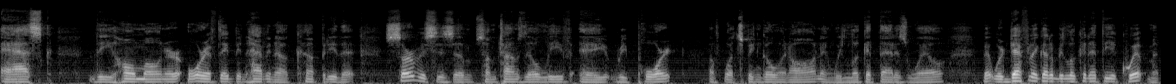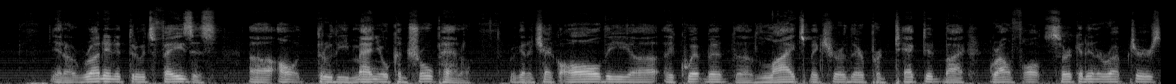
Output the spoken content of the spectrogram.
ask the homeowner, or if they've been having a company that services them, sometimes they'll leave a report of what's been going on, and we look at that as well. But we're definitely going to be looking at the equipment, you know, running it through its phases uh, through the manual control panel. We're going to check all the uh, equipment, the lights, make sure they're protected by ground fault circuit interrupters,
